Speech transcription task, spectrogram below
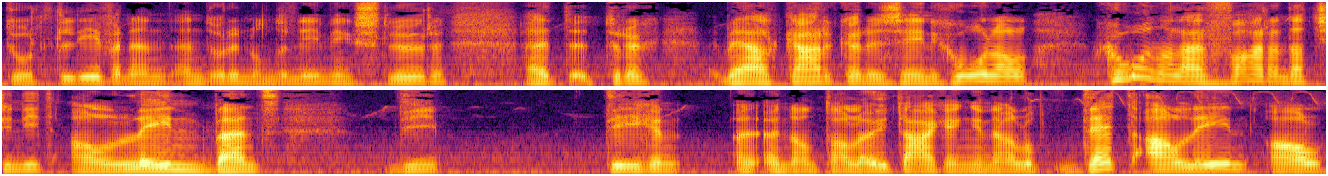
door het leven en, en door een onderneming sleuren, het, terug bij elkaar kunnen zijn. Gewoon al, gewoon al ervaren dat je niet alleen bent die tegen een, een aantal uitdagingen aanloopt. Dit alleen al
